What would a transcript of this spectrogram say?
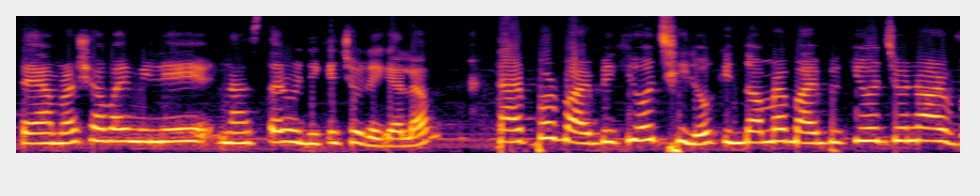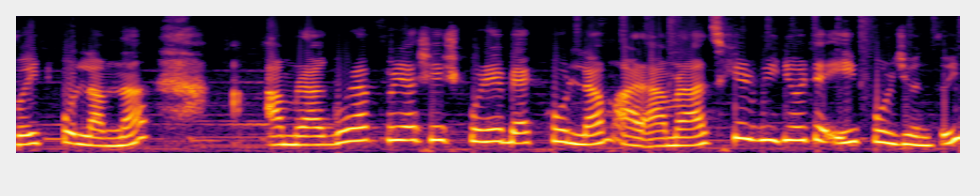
তাই আমরা সবাই মিলে নাস্তার ওইদিকে চলে গেলাম। তারপর বারবিকিউ ছিল, কিন্তু আমরা বারবিকিউর জন্য আর ওয়েট করলাম না। আমরা ঘোরাফেরা শেষ করে ব্যাক করলাম। আর আমরা আজকের ভিডিওটা এই পর্যন্তই।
